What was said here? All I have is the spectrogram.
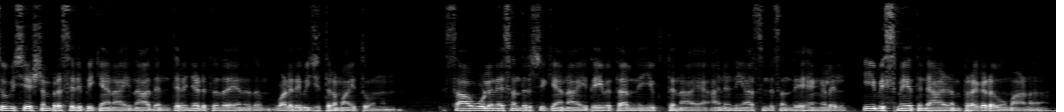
സുവിശേഷം പ്രസരിപ്പിക്കാനായി നാഥൻ തിരഞ്ഞെടുത്തത് എന്നതും വളരെ വിചിത്രമായി തോന്നും. സാവൂളിനെ സന്ദർശിക്കാനായി ദൈവത്താൽ നിയുക്തനായ അനന്യാസിന്റെ സന്ദേഹങ്ങളിൽ ഈ വിസ്മയത്തിന്റെ ആഴം പ്രകടവുമാണ്.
